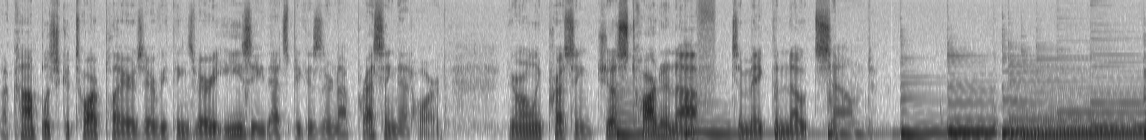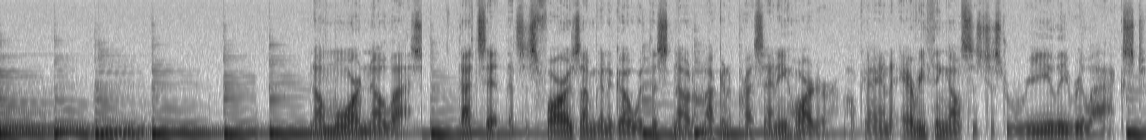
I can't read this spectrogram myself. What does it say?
accomplished guitar players, everything's very easy. That's because they're not pressing that hard. They're only pressing just hard enough to make the note sound. No more, no less. That's it. That's as far as I'm going to go with this note. I'm not going to press any harder, okay? And everything else is just really relaxed.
